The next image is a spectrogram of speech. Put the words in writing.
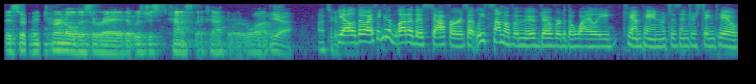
this, sort of internal disarray that was just kind of spectacular to watch. Yeah. That's a good yeah, point. although I think a lot of those staffers, at least some of them, moved over to the Wiley campaign, which is interesting too.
